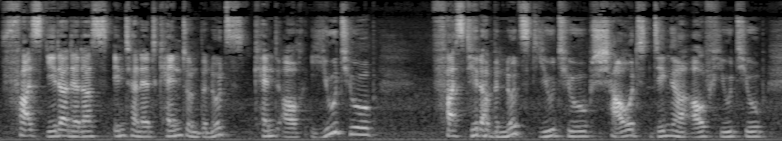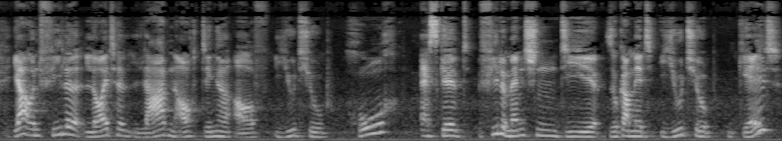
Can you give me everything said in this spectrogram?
Fast jeder, der das Internet kennt und benutzt, kennt auch YouTube fast jeder benutzt YouTube, schaut Dinge auf YouTube. Ja, und viele Leute laden auch Dinge auf YouTube hoch. Es gibt viele Menschen, die sogar mit YouTube Geld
